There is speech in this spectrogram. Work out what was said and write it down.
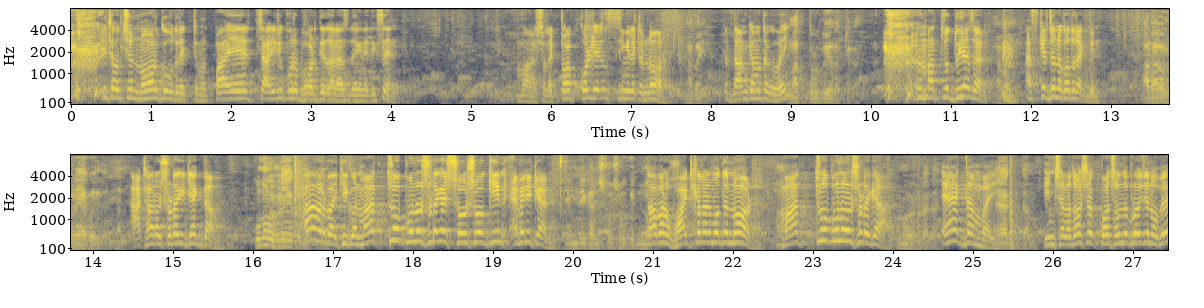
এটা হচ্ছে নর কবুতর একটা। মানে পায়ের চারির উপরে ভর দিয়ে দাঁড়া আছে দেখেন দেখছেন? মার্শাল্লাহ টপ কোয়ালিটির সিঙ্গেল একটা নর। হ্যাঁ ভাই। এটার দাম কেমন থাকবে ভাই? মাত্র দুই হাজার টাকা। মাত্র দুই হাজার? আজকের জন্য কত রাখবেন? আঠারোশো টাকা করে জান। আঠারোশো টাকা কি একদম? আর ভাই কি কোন? মাত্র পনেরোশো টাকায় শো শৌখিন আমেরিকান আমেরিকান তা আবার হোয়াইট কালার মধ্যে নর। মাত্র পনেরোশো টাকা। পনেরোশো টাকা। একদম ভাই। একদম। ইনশাল্লাহ দর্শক পছন্দ প্রয়োজন হবে।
